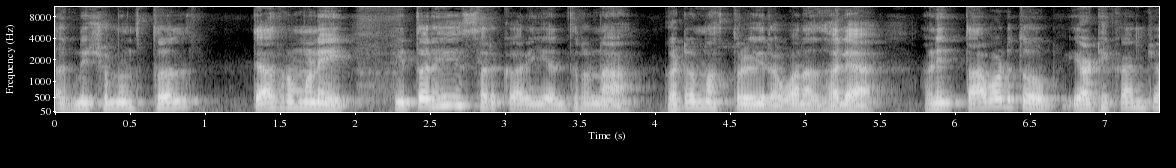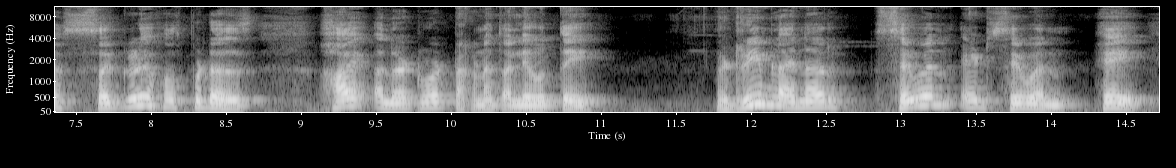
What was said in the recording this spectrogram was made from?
अग्निशमन स्थल त्याचप्रमाणे इतरही सरकारी यंत्रणा घटनास्थळी रवाना झाल्या आणि ताबडतोब या ठिकाणच्या सगळे हॉस्पिटल्स हाय अलर्टवर टाकण्यात आले होते. ड्रीम लायनर सेवन एट सेवन हे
